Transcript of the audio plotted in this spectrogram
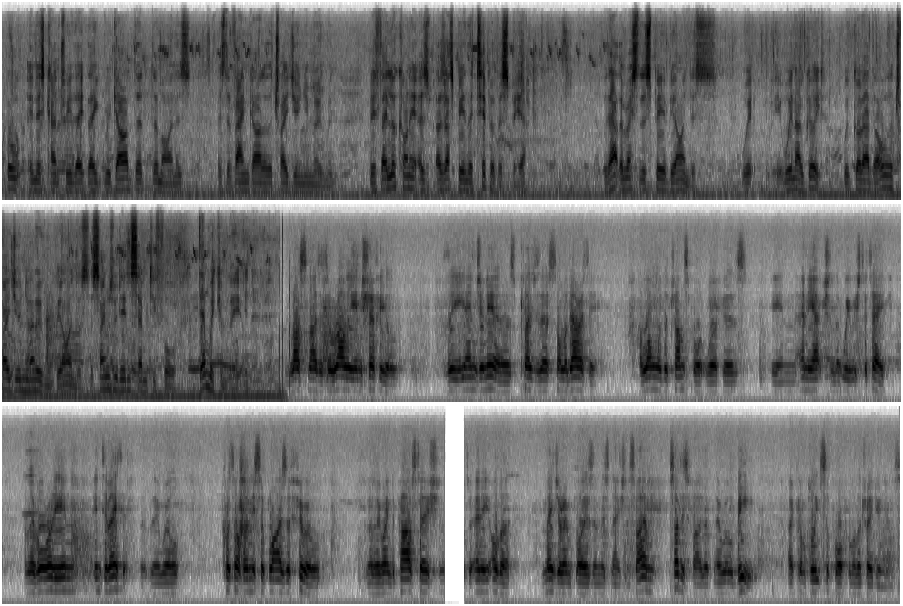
People in this country, they, they regard the, the miners as the vanguard of the trade union movement. But if they look on it as, as us being the tip of a spear, without the rest of the spear behind us, we, we're no good. We've got to have the whole of the trade union movement behind us, the same as we did in 74. Then we can beat them. Last night at a rally in Sheffield, the engineers pledged their solidarity, along with the transport workers, in any action that we wish to take. And they've already in, intimated that they will cut off any supplies of fuel are going to power stations or to any other major employers in this nation. So I am satisfied that there will be a complete support from other trade unions.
